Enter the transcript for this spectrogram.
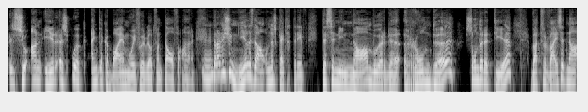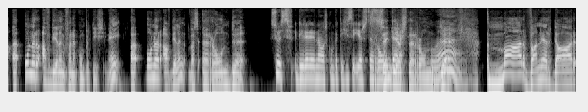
so aan hier is ook eintlik 'n baie mooi voorbeeld van taalverandering. Mm. Tradisioneel is daar 'n onderskeid getref tussen die naamwoorde ronde sonder 'n T wat verwys het na 'n onderafdeling van 'n kompetisie, nê? 'n Onderafdeling was 'n ronde. Soos die redenaarskompetisie se eerste Se ronde. eerste ronde. Wow. Maar wanneer daar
